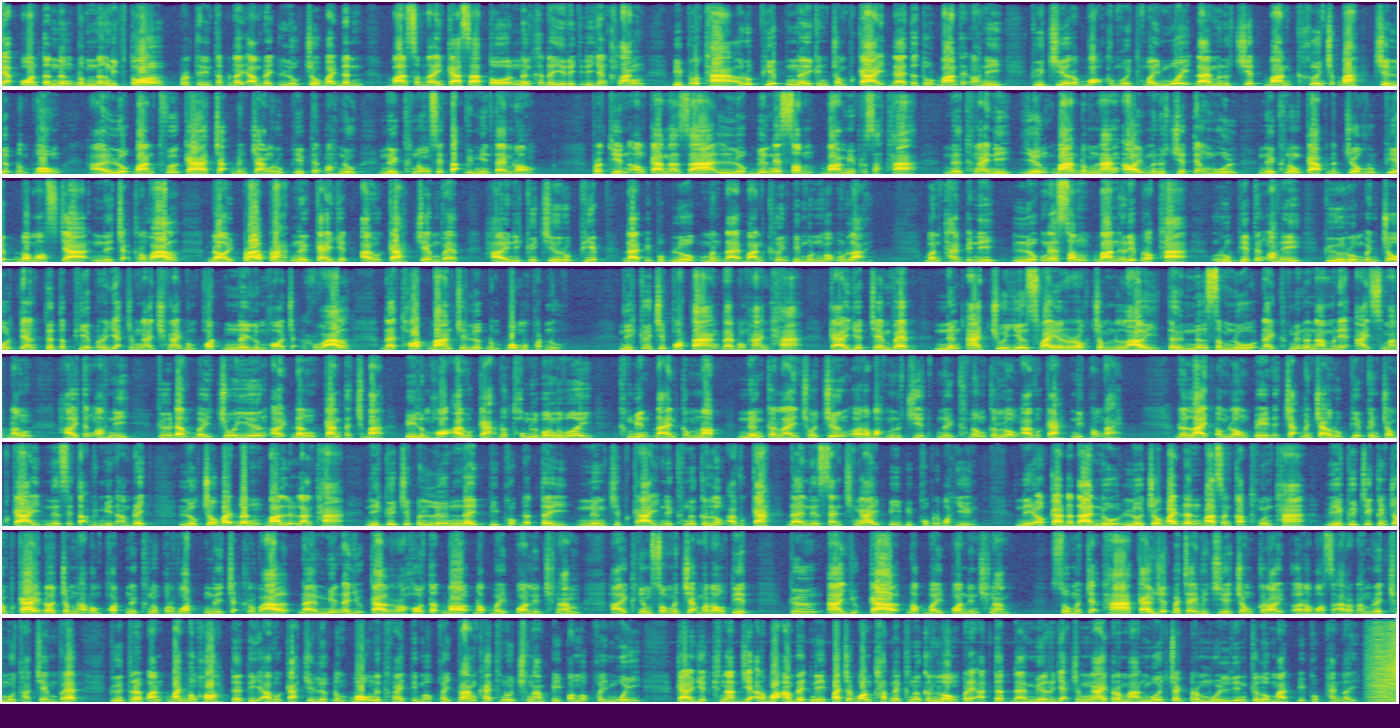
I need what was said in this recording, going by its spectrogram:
ពាក់ព័ន្ធទៅនឹងដំណឹងនេះផ្ទាល់ប្រធានាធិបតីអាមេរិកលោកโจ Biden បានសម្ដែងការសាទរនឹងក្តីរីករាយយ៉ាងខ្លាំងពីព្រោះថារូបភាពនៃកញ្ចុំផ្កាយដែលទទួលបានទាំងអស់នេះគឺជារបបកម្ពុជាថ្មីមួយដែលមនុស្សជាតិបានឃើញច្បាស់ជាលើកដំបូងហើយលោកបានធ្វើការចាក់បញ្ចាំងរូបភាពទាំងអស់នោះនៅក្នុងសេតវិមានតែម្ដង។ប្រធានអង្គការ NASA លោក Bill Nelson បានមានប្រសាសន៍ថា នៅថ្ងៃនេះយើងបានតំណាងឲ្យមនុស្សជាតិទាំងមូលនៅក្នុងការផ្ដិតយករូបភាពដ៏មហស្ចារ្យនៃចក្រវាឡដោយប្រើប្រាស់នៅកែវយិតអវកាស James Webb ហើយនេះគឺជារូបភាពដែលពិភពលោកមិនដែលបានឃើញពីមុនមកនោះឡើយបន្ថែមពីនេះលោក Nelson បានរៀបរាប់ថារូបភាពទាំងអស់នេះគឺរួមបញ្ចូលទាំងទស្សនវិជ្ជារយៈចម្ងាយឆ្ងាយបំផុតនៃលំហចក្រវាឡដែលថតបានជាលើកដំបូងបំផុតនោះ។នេះគឺជាផុសតាងដែលបង្ហាញថា ការយត់ James Webb នឹងអាចជួយយើងស្វែងរកចម្លើយទៅនឹងសំណួរដែលគ្មាននរណាម្នាក់អាចស្មានដឹងហើយទាំងអស់នេះគឺដើម្បីជួយយើងឲ្យដឹងកាន់តែច្បាស់ពីលំហអវកាសដ៏ធំល្វឹងល្វើយគ្មានដែនកំណត់និងកន្លែងឈរជើងរបស់មនុស្សជាតិនៅក្នុងកន្លងអវកាសនេះផងដែរដោយឡែកអំឡុងពេលដែលចាក់បញ្ចាំងរូបភាពកញ្ចុំផ្កាយនៅសេតវិមានអាមេរិកលោកโจ Biden បានលើកឡើងថានេះគឺជាពន្លឺនៃពិភពដតីនិងជាផ្កាយនៅក្នុងកន្លងអវកាសដែលនៅសែនឆ្ងាយពីពិភពរបស់យើង នេះឱកាសដដែលនោះលោកโจ Biden បានសង្កត់ធ្ងន់ថាវាគឺជាកញ្ចុំផ្កាយដ៏ចំណាស់បំផុតនៅក្នុងប្រវត្តិនៃចក្រវាឡដែលមានអាយុកាលរហូតដល់13,000លានឆ្នាំហើយខ្ញុំសូមបញ្ជាក់ម្ដងទៀតគឺអាយុកាល13,000លានឆ្នាំ។ សូមបញ្ជាក់ថាកែវយិត្តបច្ចេកវិទ្យាចុងក្រោយរបស់សហរដ្ឋអាមេរិកឈ្មោះថា James Webb គឺត្រូវបានបាញ់បង្ហោះទៅទីអវកាសជាលើកដំបូងនៅថ្ងៃទី25ខែធ្នូឆ្នាំ2021កែវយិត្តខ្នាតយក្សរបស់អាមេរិកនេះបច្ចុប្បន្នស្ថិតនៅក្នុងគន្លងព្រះអាទិត្យដែលមានរយៈចម្ងាយប្រមាណ1.6លានគីឡូម៉ែត្រពីភពផែនដី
